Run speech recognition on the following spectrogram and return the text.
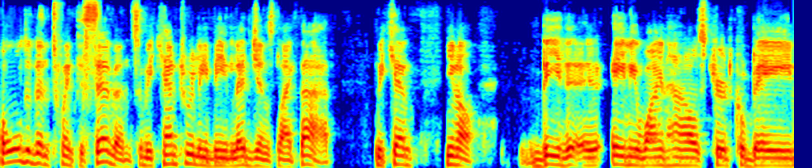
older than 27 so we can't really be legends like that. We can't, you know, be the uh, Amy Winehouse, Kurt Cobain,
